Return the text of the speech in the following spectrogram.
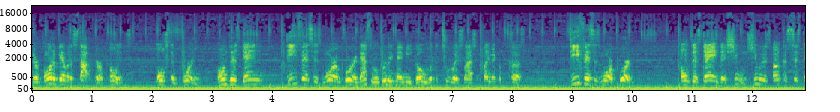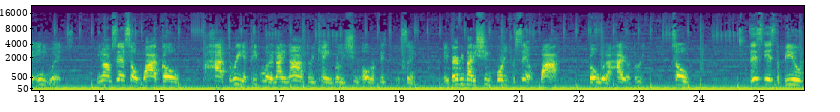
You're going to be able to stop your opponents. Most important, on this game, defense is more important. That's what really made me go with the two-way slash playmaker because defense is more important on this game than shooting. Shooting is inconsistent anyways. You know what I'm saying? So why go high three if people with a 99 three can't really shoot over 50%? If everybody's shooting 40%, why go with a higher three? So this is the build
